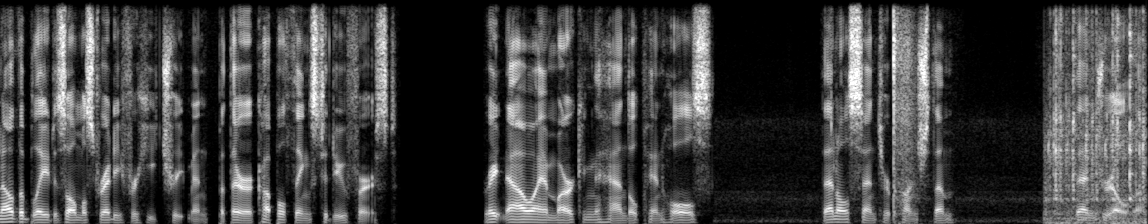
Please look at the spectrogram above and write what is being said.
now the blade is almost ready for heat treatment, but there are a couple things to do first. Right now I am marking the handle pin holes, then I'll center punch them, then drill them.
